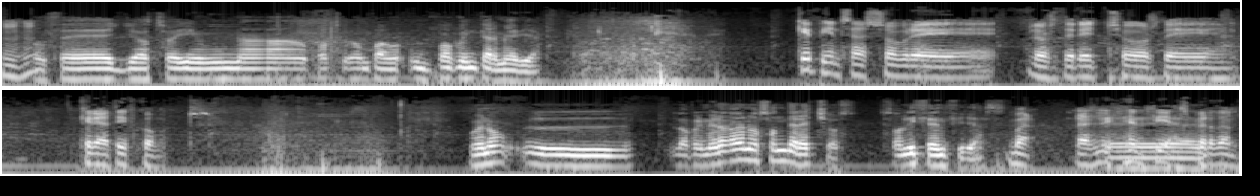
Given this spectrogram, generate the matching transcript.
Entonces yo estoy en una postura un poco intermedia. ¿Qué piensas sobre los derechos de, Creative Commons? Bueno, lo primero que no son derechos, son licencias. Bueno, las licencias, eh, perdón.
